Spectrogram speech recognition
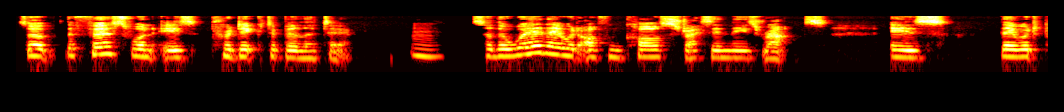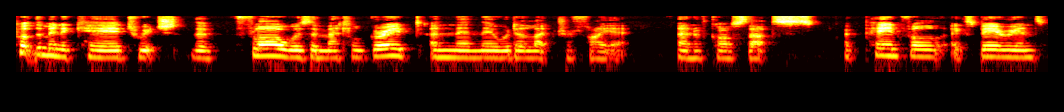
So the first one is predictability. Mm. So the way they would often cause stress in these rats is they would put them in a cage which the floor was a metal grid and then they would electrify it. And of course that's a painful experience.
